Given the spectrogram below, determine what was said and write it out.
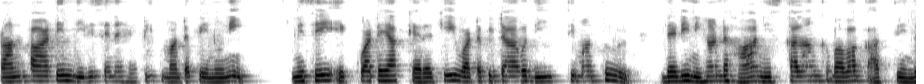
රන් පාටින් දිලිසෙන හැටිත් මට පෙනුනි. මෙසේ එක් වටයක් කැරකී වටපිටාව දීප්තිමත් දැඩි නිහඬ හා නිස්කලංක බවක් අත්විඳ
